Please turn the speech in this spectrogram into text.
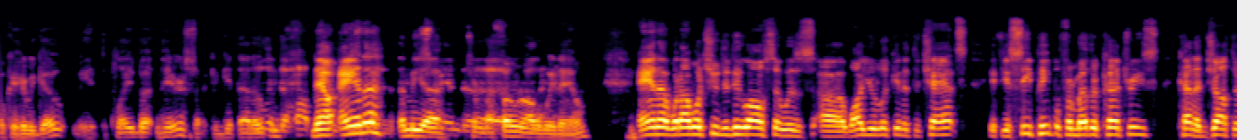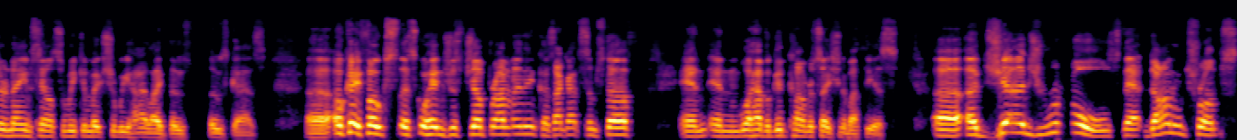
Okay, here we go. Let me hit the play button here so I can get that open. Now, Anna, let me uh, turn my phone all the way down. Anna, what I want you to do also is uh, while you're looking at the chats, if you see people from other countries, kind of jot their names down so we can make sure we highlight those those guys. Uh, okay, folks, let's go ahead and just jump right in because I got some stuff and and we'll have a good conversation about this. Uh, a judge rules that Donald Trump's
